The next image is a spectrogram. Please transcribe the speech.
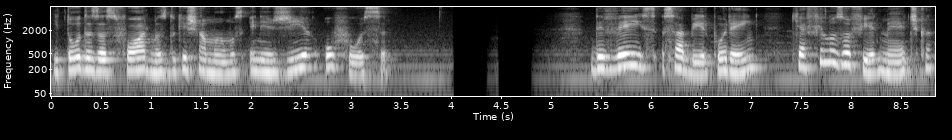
e todas as formas do que chamamos energia ou força. Deveis saber, porém, que a filosofia hermética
